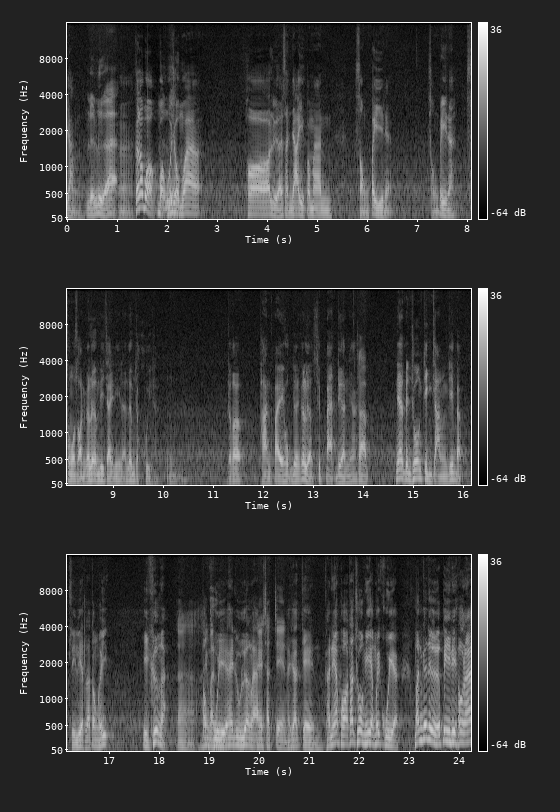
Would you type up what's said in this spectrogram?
อย่างเหลืออ่าก็ต้องบอกบอกเหลือคุณผู้ชมว่า พอเหลือสัญญาอีกประมาณ 2 ปีเนี่ยสองปีนะ สโมสรก็เริ่มที่ใจนี่แล้ว เริ่มจะคุยแล้วแล้วก็ผ่านไป6เดือนก็เหลือ18เดือนเนี่ยๆครับ เนี่ยเป็นช่วงจริงจังที่แบบซีเรียสแล้วต้องเฮ้ยอีกครึ่งอะอ่าต้องให้มันคุยให้รู้เรื่องแล้วให้ชัดเจนให้ชัดเจนคราวเนี้ยพอถ้าช่วงนี้ยังไม่คุยอะมันก็จะเหลือปีเดียวนะ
